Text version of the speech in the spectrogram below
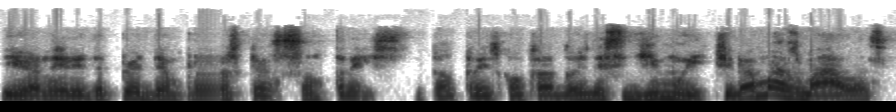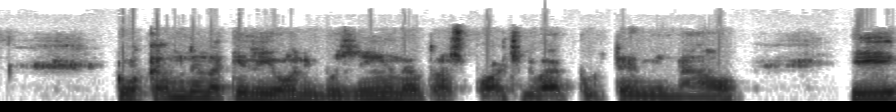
eu e a Nereida perdemos para as crianças, são três. Então, três contra dois, decidimos ir. Tiramos as malas, colocamos dentro daquele ônibusinho, né? O transporte que vai para o terminal. E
